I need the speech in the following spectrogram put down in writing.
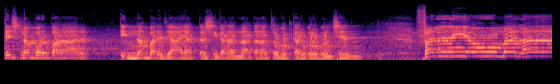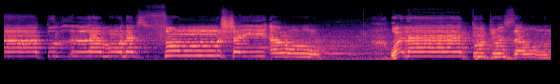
23 নম্বর পারার তিন নম্বর যে আয়াতটা সেখানে আল্লাহ তাআলা চমৎকার করে বলছেন فَالْيَوْمَ لَا تُظْلَمُ نَفْسٌ شَيْئًا وَلَا تُجْزَوْنَ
